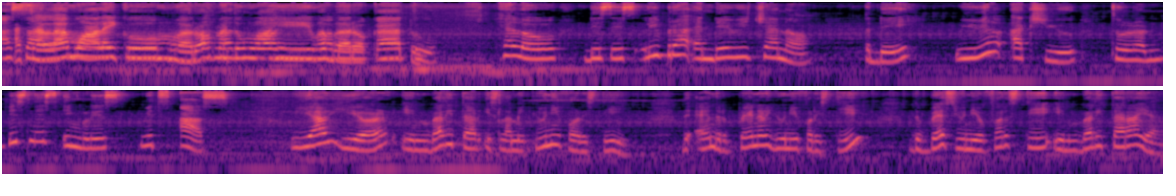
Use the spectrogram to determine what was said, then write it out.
Assalamualaikum warahmatullahi wabarakatuh. Hello, this is Libra and Dewi channel. Today, we will ask you to learn business English with us. We are here in Balitar Islamic University, the entrepreneur university, the best university in Balitaraya.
